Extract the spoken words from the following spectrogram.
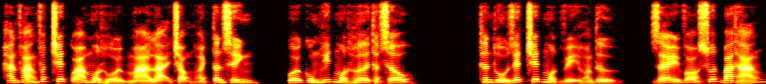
Hắn phảng phất chết quá một hồi mà lại trọng hoạch tân sinh, cuối cùng hít một hơi thật sâu. Thân thủ giết chết một vị hoàng tử, dày vò suốt ba tháng,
